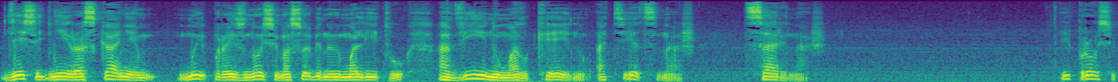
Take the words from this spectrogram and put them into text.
десять дней расканием мы произносим особенную молитву Авину Малкейну, Отец наш, Царь наш. И просим.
